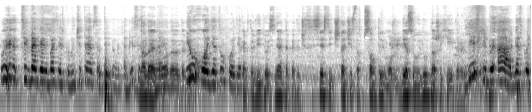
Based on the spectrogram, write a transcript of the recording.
Мы всегда говорим, батюшка, ну читаю псалтырь. Он говорит, а бесы Надо это, понимают. надо это И уходят, уходят. как-то видео снять, так это сесть и читать чисто псалтырь. Может, бесы уйдут, наши хейтеры. Если бы, а, Господь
